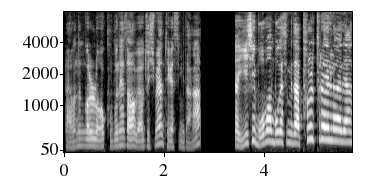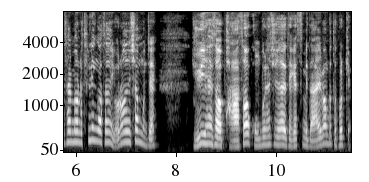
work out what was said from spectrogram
라는 걸로 구분해서 외워두시면 되겠습니다. 자, 25번 보겠습니다. 풀 트레일러에 대한 설명으로 틀린 것은 이런 시험 문제 유의해서 봐서 공부를 해주셔야 되겠습니다. 1번부터 볼게요.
